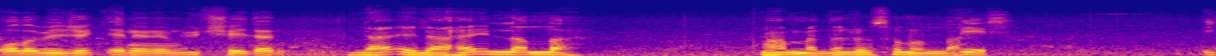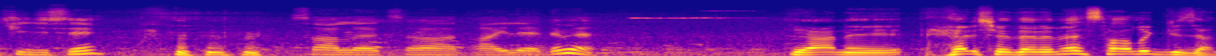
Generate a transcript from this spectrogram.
olabilecek en önemli üç şeyden La ilahe illallah. Muhammedun Resulullah. Bir. İkincisi sağlık, sıhhat, aile değil mi? Yani her şeyden evvel sağlık güzel.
